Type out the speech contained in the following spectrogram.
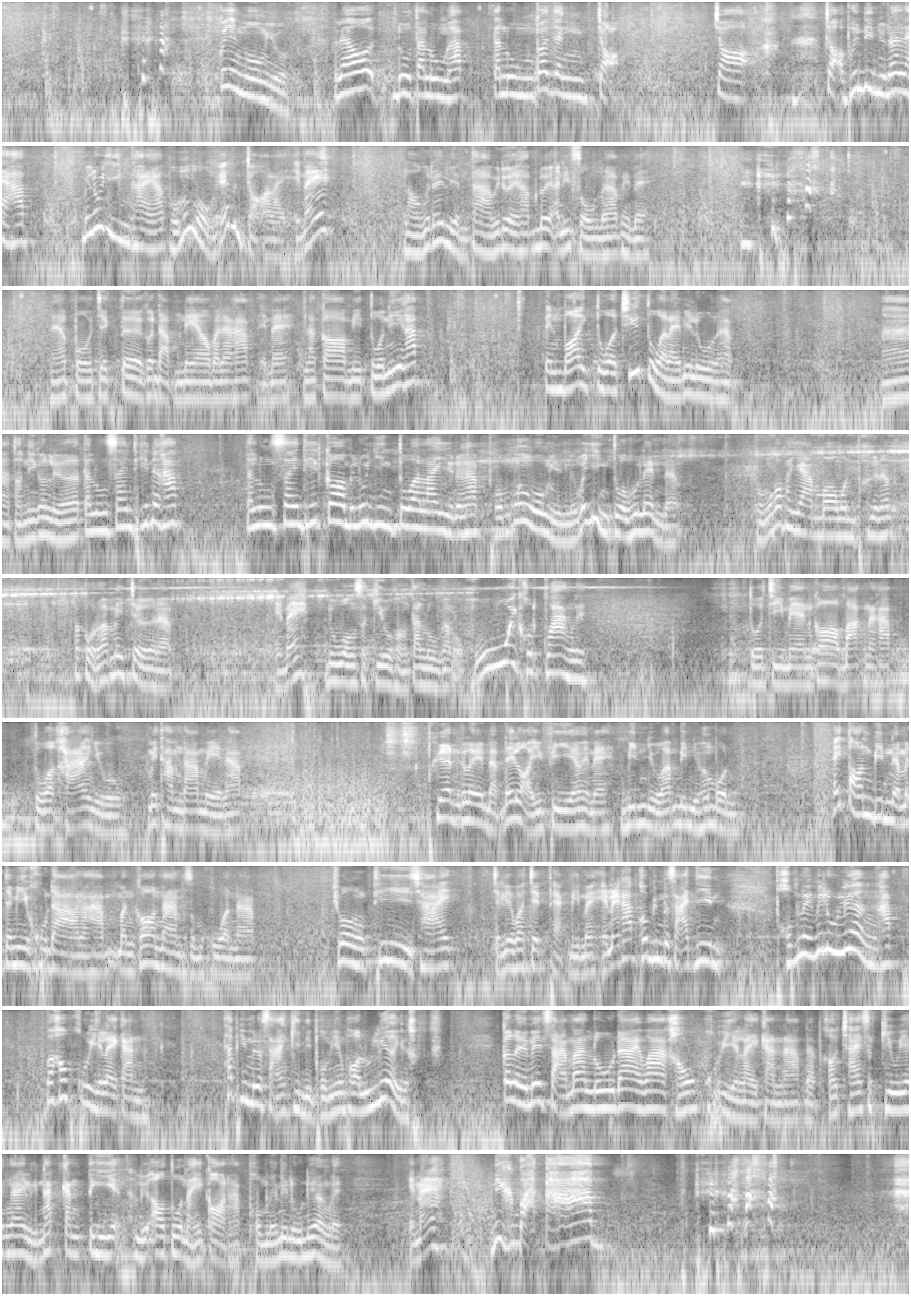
ก็ยังงงอยู่ แล้วดูตาลุงครับตาลุงก็ยังเจาะเจาะเจาะพื้นดินอยู่นั่นแหละครับ ไม่รู้ยิงใครครับ ผมงงเอ๊ะมันเจาะอะไรเห็นไหมเราก็ได้เหรียญตาไว้ด้วยครับ ด้วยอันนี้สงนะครับเห็นไหมแล้วโปรเจคเตอร์ก็ดับแนวไปแล้วครับเห็นไหมแล้วก็มีตัวนี้ครับ เป็นบอสอีกตัวชื่อตัวอะไรไม่รู้นะครับอ่าตอนนี้ก็เหลือตะลุงไซนทิสนะครับ ตะลุงไซนทิสก็ไม่รู้ยิงตัวอะไรอยู่นะครับ ผมก็งงอยู่หรือว่ายิงตัวผู้เล่นนะครับ ผมก็พยายามมองบนพื้นครับ ปรากฏว่าไม่เจอนะครับ เห็นไหมดูวงสกิลของตาลุงครับโอ้โหโคตรกว้างเลย ตัว G-Man ก็บั๊กนะครับ ตัวค้างอยู่ไม่ทำดาเมจนะครับ เพื่อนก็เลยแบบได้หลอยฟรีครับเห็นไหมบินอยู่ครับบินอยู่ข้างบนไอตอนบินเนี่ยมันจะมีคูดาวนะครับ มันก็นานพอสมควรนะครับ ช่วงที่ใช้ จะเรียกว่าเจ็ตแพ็กดีไหมเห็นไหมครับเขาบินภาษาจีน ผมเลยไม่รู้เรื่องครับ ว่าเขาคุยอะไรกัน ถ้าพิมพ์เป็นภาษาอังกฤษนี่ผมยังพอรู้เรื่องอยู่ครับก็เลยไม่สามารถรู้ได้ว่าเขาคุยอะไรกันนะครับแบบเขาใช้สกิลยังไง หรือนัดกันตีหรือเอาตัวไหนก่อนครับ ผมเลยไม่รู้เรื่องเลย เห็นไหมนี่คือบากาม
